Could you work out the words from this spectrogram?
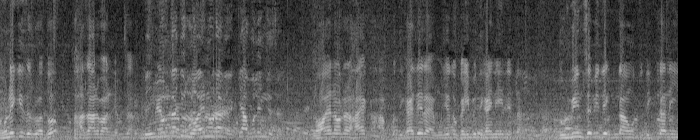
होने की ज़रूरत हो तो हज़ार बार गिरफ़्तार बंगाल का जो लॉ एंड ऑर्डर है क्या बोलेंगे सर? लॉ एंड ऑर्डर है आपको दिखाई दे रहा है मुझे तो कहीं भी दिखाई नहीं देता। दूरबीन से भी देखता हूँ तो दिखता नहीं।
